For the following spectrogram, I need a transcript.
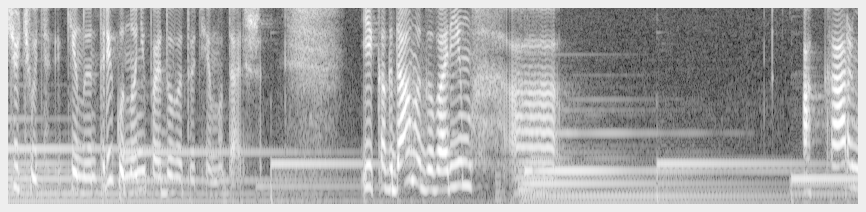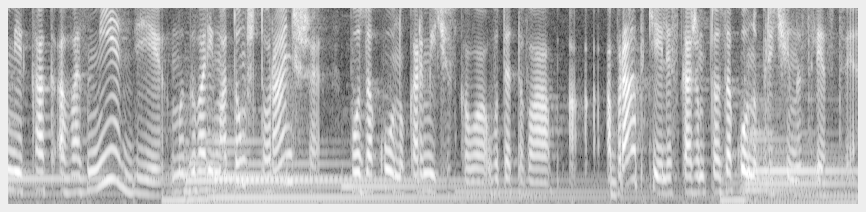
чуть-чуть кину интригу, но не пойду в эту тему дальше. И когда мы говорим а, о карме как о возмездии, мы говорим о том, что раньше по закону кармического вот этого обратки или, скажем, по закону причины следствия,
